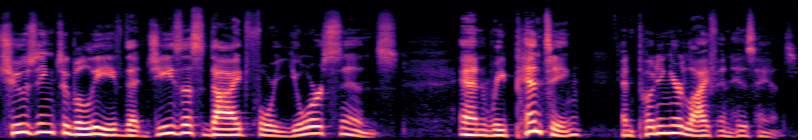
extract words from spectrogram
choosing to believe that Jesus died for your sins, and repenting and putting your life in his hands.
